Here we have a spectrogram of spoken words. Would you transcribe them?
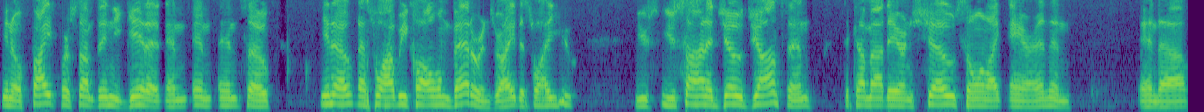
you know fight for something. You get it, and and and so you know that's why we call them veterans, right? That's why you you you sign a Joe Johnson to come out there and show someone like Aaron and and uh,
